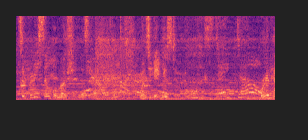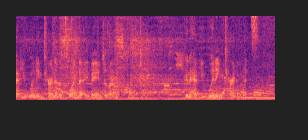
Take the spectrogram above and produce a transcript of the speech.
it's a pretty simple motion, isn't it? Once you get used to it. Ugh, stay down. We're gonna have you winning tournaments one day, Evangeline. Gonna have you winning tournaments. Come on.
